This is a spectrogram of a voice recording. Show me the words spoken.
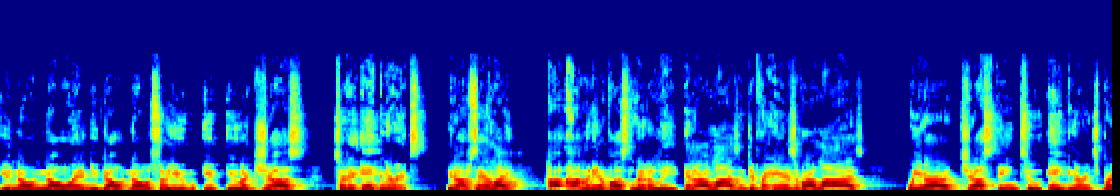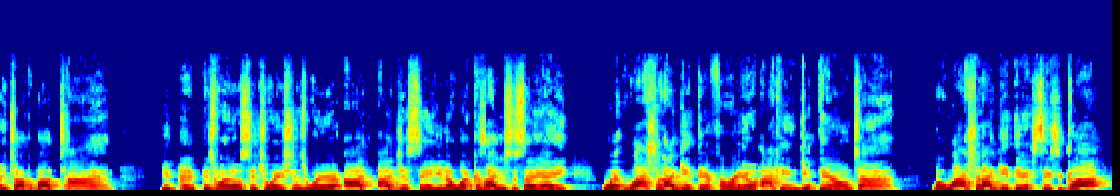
you know knowing, you don't know, so you you you adjust to the ignorance. You know what I'm saying? No. Like how, how many of us literally in our lives, in different areas of our lives, we are adjusting to ignorance, bro? You talk about time. It's one of those situations where I, I just say, you know what? Because I used to say, hey, what, why should I get there for real? I can get there on time. But why should I get there at six o'clock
